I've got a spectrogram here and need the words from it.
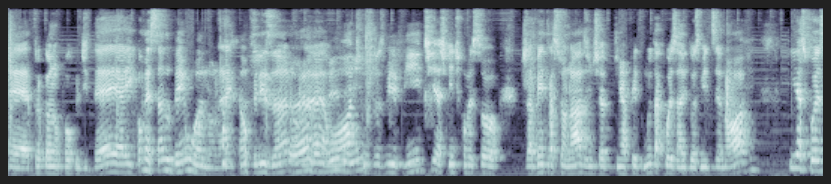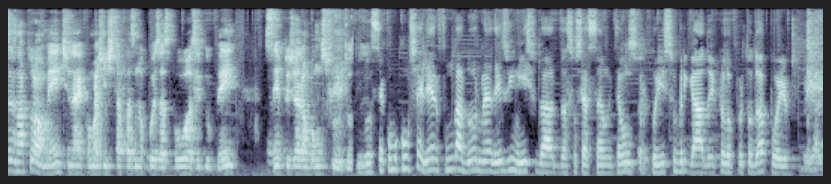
é, trocando um pouco de ideia e começando bem o ano, né? Então, feliz ano, é, né? Um ótimo 2020. Acho que a gente começou já bem tracionado, a gente já tinha feito muita coisa em 2019 e as coisas naturalmente, né? Como a gente está fazendo coisas boas e do bem, sempre geram bons frutos. E você como conselheiro, fundador, né, desde o início da, da associação, então por, por, isso obrigado aí pelo, por todo o apoio. Obrigado.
